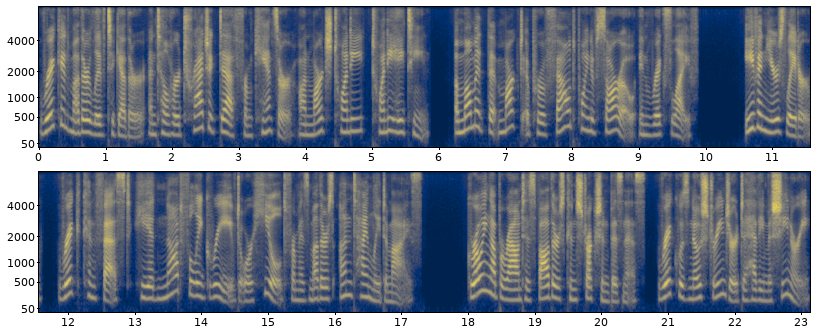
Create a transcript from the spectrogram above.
Rick and Mother lived together until her tragic death from cancer on March 20, 2018, a moment that marked a profound point of sorrow in Rick's life. Even years later, Rick confessed he had not fully grieved or healed from his mother's untimely demise. Growing up around his father's construction business, Rick was no stranger to heavy machinery,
